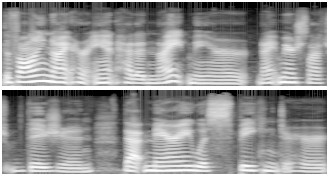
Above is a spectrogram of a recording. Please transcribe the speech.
The following night, her aunt had a nightmare, nightmare slash vision that Mary was speaking to her.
